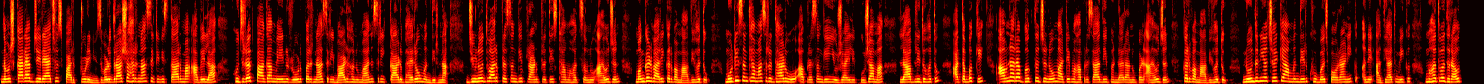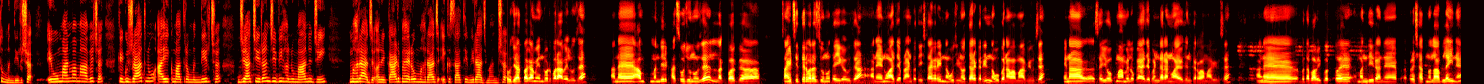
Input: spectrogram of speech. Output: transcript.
નમસ્કાર આપ જે રહ્યા છો સ્પાર્ક ટુડે ન્યૂઝ વડોદરા શહેરના સિટી વિસ્તારમાં આવેલા હુજરત પાગા મેઇન રોડ પરના શ્રી બાળ હનુમાન શ્રી કાળ ભૈરવ મંદિરના જીર્ણોદ્વાર પ્રસંગે પ્રાણ પ્રતિષ્ઠા મહોત્સવનું આયોજન મંગળવારે કરવામાં આવ્યું હતું. મોટી સંખ્યામાં શ્રદ્ધાળુઓ આ પ્રસંગે યોજાયેલી પૂજામાં લાભ લીધો હતો. આ તબક્કે આવનારા ભક્તજનો માટે મહાપ્રસાદી ભંડારાનું પણ આયોજન કરવામાં આવ્યું હતું. નોંધનીય છે કે આ મંદિર ખૂબ જ પૌરાણિક અને આધ્યાત્મિક મહત્વ ધરાવતું મંદિર છે. એવું માનવામાં આવે છે કે ગુજરાતનું આ એકમાત્ર મંદિર છે જ્યાં ચિરંજીવી હનુમાનજી મહારાજ અને કાળ ભૈરવ મહારાજ એક સાથે બિરાજમાન છે. ગુજરાત પાકા મેઇન રોડ પર આવેલું છે અને આ મંદિર ખાસું જૂનું છે લગભગ સાઠ સિત્તેર વર્ષ જૂનું થઈ ગયું છે અને એનું આજે પ્રાણ પ્રતિષ્ઠા કરીને નવું જીર્ણોદ્ધાર કરીને નવું બનાવવામાં આવ્યું છે. એના સહયોગમાં અમે લોકોએ આજે ભંડારાનું આયોજન કરવામાં આવ્યું છે અને બધા ભાવિક ભક્તોએ મંદિર અને પ્રસાદનો લાભ લઈને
